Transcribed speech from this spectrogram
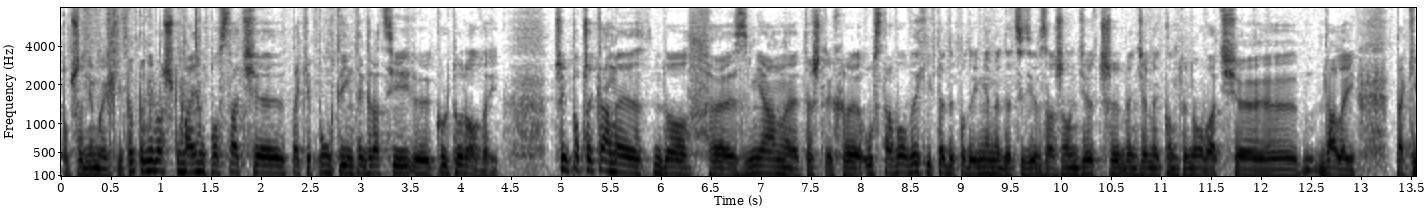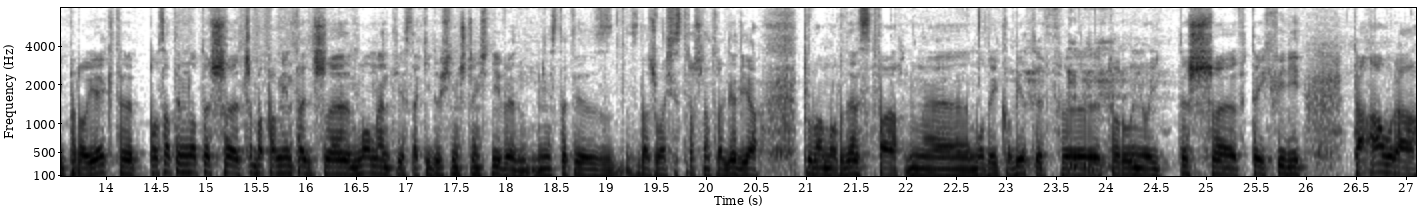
poprzednią ekipę, ponieważ mają powstać takie punkty integracji kulturowej. Czyli poczekamy do e, zmian e, też tych e, ustawowych i wtedy podejmiemy decyzję w zarządzie, czy będziemy kontynuować dalej taki projekt. Poza tym no też trzeba pamiętać, że moment jest taki dość nieszczęśliwy. Niestety zdarzyła się straszna tragedia, próba morderstwa młodej kobiety w Toruniu i też w tej chwili ta aura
